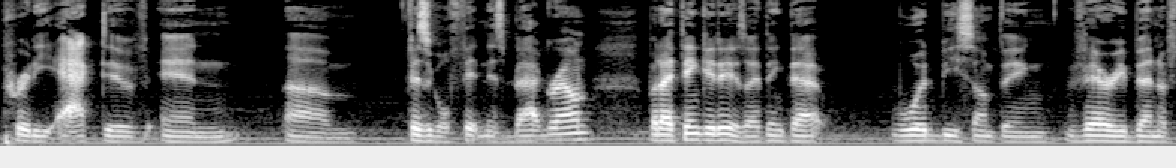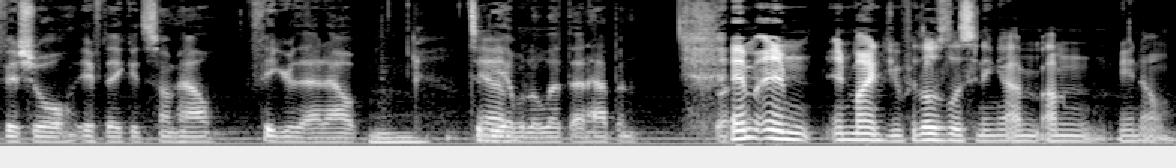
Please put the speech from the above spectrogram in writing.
pretty active and um, physical fitness background, but I think it is. I think that would be something very beneficial if they could somehow figure that out to Yeah. be able to let that happen. And, and and mind you, for those listening, I'm I'm you know,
